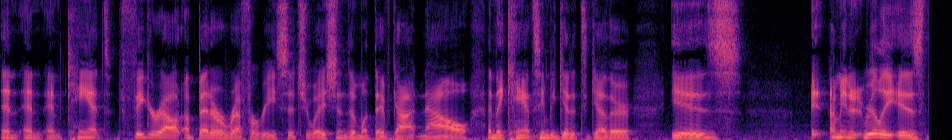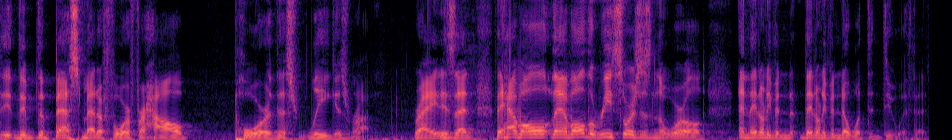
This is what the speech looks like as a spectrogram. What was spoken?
and and and can't figure out a better referee situation than what they've got now and they can't seem to get it together is it, I mean it really is the, the the best metaphor for how poor this league is run right? Is that they have all they have all the resources in the world and they don't even they don't even know what to do with it.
